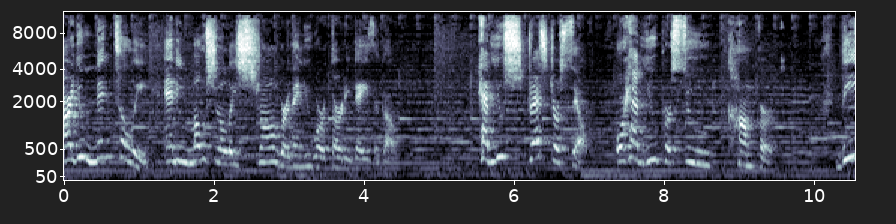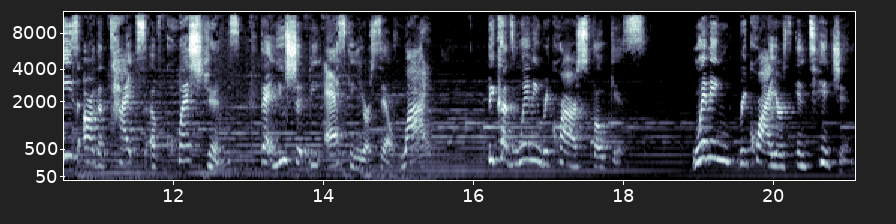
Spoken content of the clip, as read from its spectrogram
Are you mentally and emotionally stronger than you were 30 days ago? Have you stressed yourself or have you pursued comfort? These are the types of questions that you should be asking yourself. Why? Because winning requires focus. Winning requires intention.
